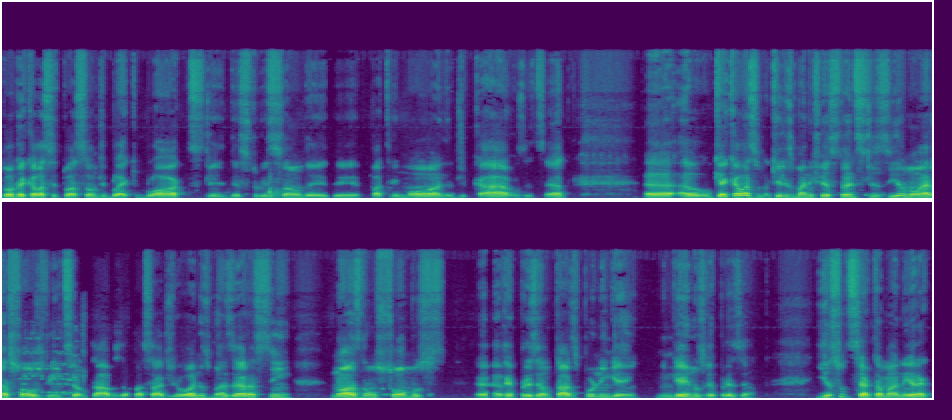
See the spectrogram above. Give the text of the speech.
toda aquela situação de black blocs, de destruição de, de patrimônio, de carros, etc. Uh, uh, o que aquelas, aqueles manifestantes diziam não era só os 20 centavos da passagem de ônibus, mas era assim: nós não somos uh, representados por ninguém, ninguém nos representa. Isso, de certa maneira,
